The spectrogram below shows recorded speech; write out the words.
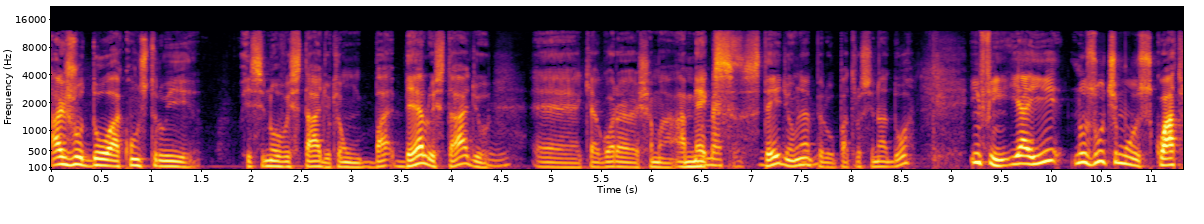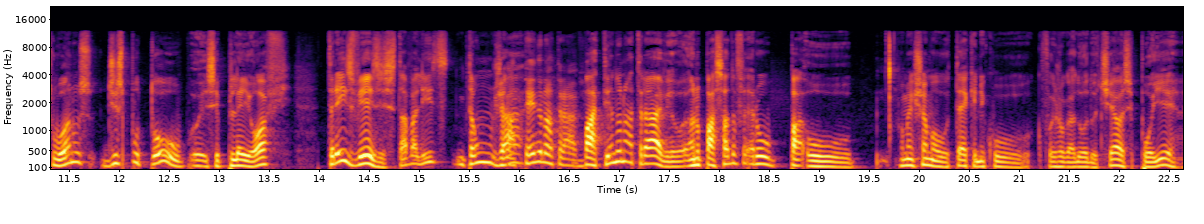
Ajudou a construir esse novo estádio, que é um belo estádio, é, que agora chama Amex, Amex. Stadium, né, pelo patrocinador. Enfim, e aí, nos últimos quatro anos, disputou esse playoff três vezes. Estava ali, então, já Batendo na trave. batendo na trave. Ano passado era o, o- Como é que chama o técnico que foi jogador do Chelsea? Poirier?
